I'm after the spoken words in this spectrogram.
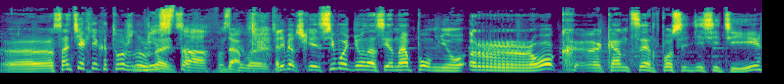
Э, Сантехника тоже нуждается. Места воспевают. Да. Ребятушки, сегодня у нас, я напомню, рок, э, концерт после 10.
